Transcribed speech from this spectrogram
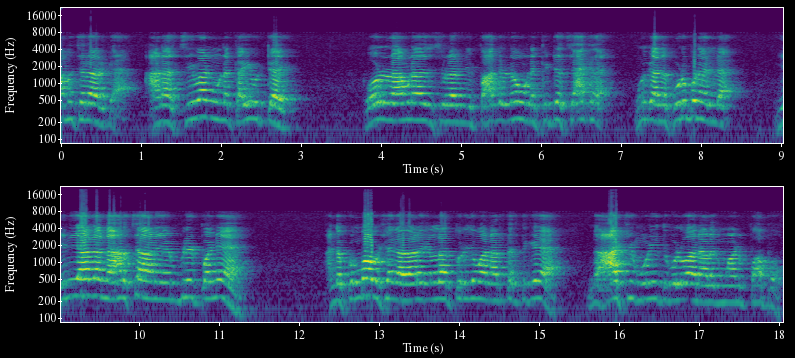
அமைச்சராக இருக்க. ஆனால் சிவன் உன்னை கைவிட்டாய் போர் ராமநாதீஸ்வரர் நீ பார்க்கலன்னா உன்னை கிட்ட சேர்க்கல. உனக்கு அந்த கொடுப்பனம் இல்லை. இனியாவது அந்த அரசு ஆணையை இம்ப்ளீட் பண்ணி அந்த கும்பாபிஷேக வேலைகள்லாம் துரிதமாக நடத்துறதுக்கு இந்த ஆட்சி முடித்து கொள்வா நடக்குமான்னு பார்ப்போம்.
